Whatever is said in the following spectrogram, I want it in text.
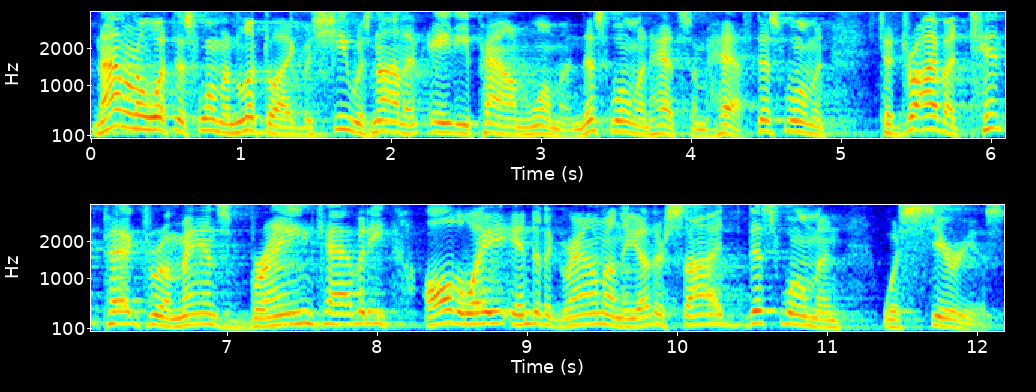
Now, I don't know what this woman looked like, but she was not an 80 pound woman. This woman had some heft. This woman, to drive a tent peg through a man's brain cavity all the way into the ground on the other side, this woman was serious.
